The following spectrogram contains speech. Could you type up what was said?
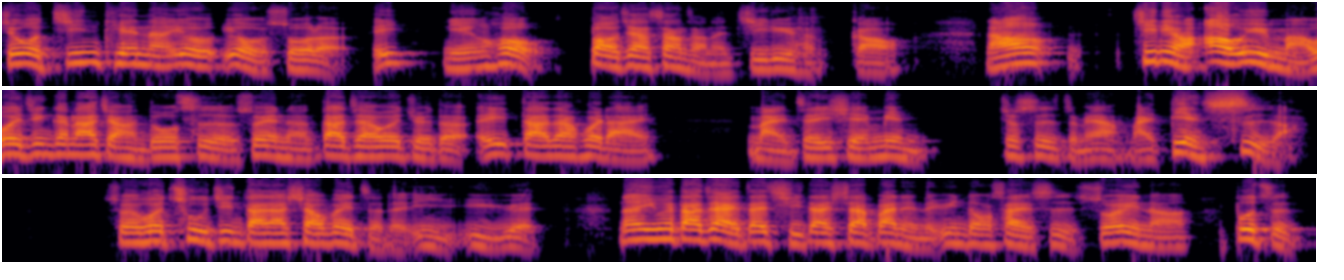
结果今天呢，又又有说了，哎，年后报价上涨的几率很高。然后今年有奥运嘛，我已经跟大家讲很多次了，所以呢，大家会觉得，哎，大家会来买这一些面，就是怎么样买电视啊，所以会促进大家消费者的意意愿。那因为大家也在期待下半年的运动赛事，所以呢，不止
